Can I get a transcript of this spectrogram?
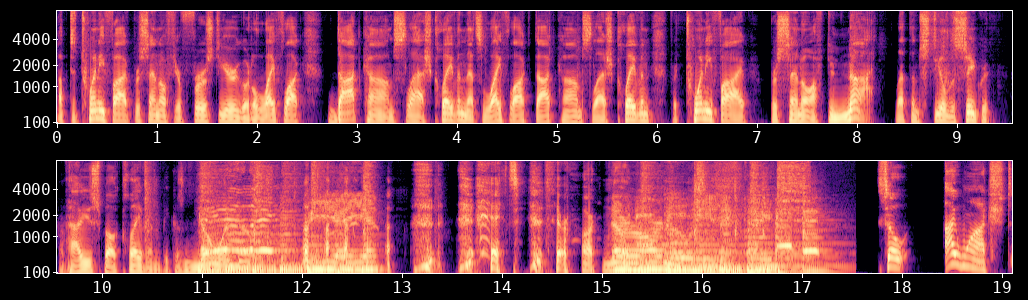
up to 25% off your first year. Go to lifelock.com slash Klavan. That's lifelock.com slash Klavan for 25% off. Do not let them steal the secret of how you spell Klavan because no one knows. there are no, there are no So I watched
